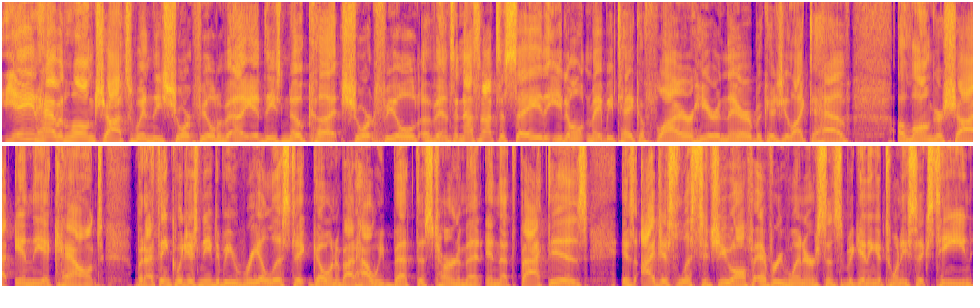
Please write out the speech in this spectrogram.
you ain't having long shots win these short field of uh, these no cut short field events. And that's not to say that you don't maybe take a flyer here and there because you like to have a longer shot in the account. But i think we just need to be realistic going about how we bet this tournament. And that fact is is i just listed you off every winner since the beginning of 2016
